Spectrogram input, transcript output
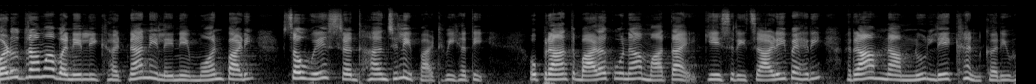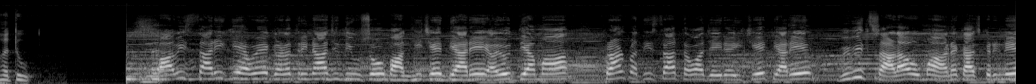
વડોદરામાં બનેલી ઘટનાને લઈને મૌન પાડી સૌએ શ્રદ્ધાંજલિ પાઠવી હતી. ઉપરાંત બાળકોના માતાએ કેસરી સાડી પહેરી રામ નામનું લેખન કર્યું હતું. બાવીસ તારીખે હવે ગણતરીના જ દિવસો બાકી છે, ત્યારે અયોધ્યામાં પ્રાણ પ્રતિષ્ઠા થવા જઈ રહી છે ત્યારે વિવિધ શાળાઓમાં અને ખાસ કરીને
